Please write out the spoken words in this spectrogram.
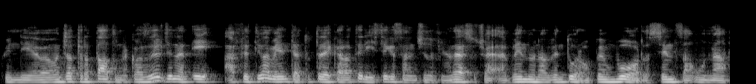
Quindi avevamo già trattato una cosa del genere e effettivamente ha tutte le caratteristiche che stanno dicendo fino adesso, cioè avendo un'avventura open world senza una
